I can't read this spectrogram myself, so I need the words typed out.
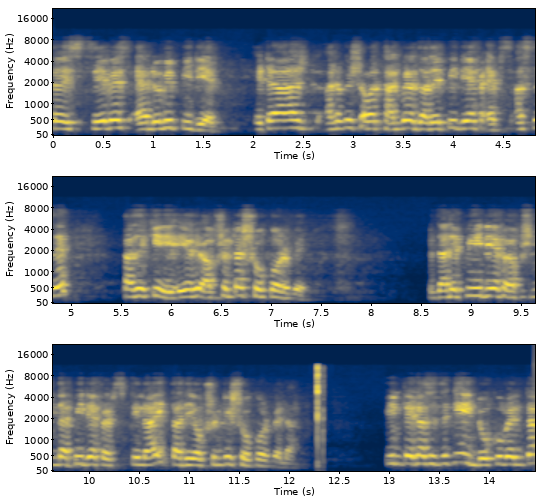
তো সেভ এস অ্যাডোবি পিডিএফ এটা আশা সবার থাকবে না। যাদের পিডিএফ অ্যাপস আছে, তাদের কি এই অপশনটা শো করবে? যাদের পিডিএফ অপশনটা পিডিএফ অ্যাপসটি নাই, তাদের অপশনটি শো করবে না। প্রিন্টের কাজ হচ্ছে কি এই ডকুমেন্টটা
